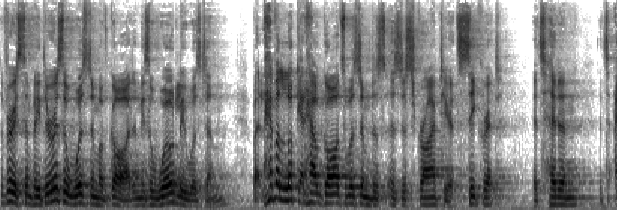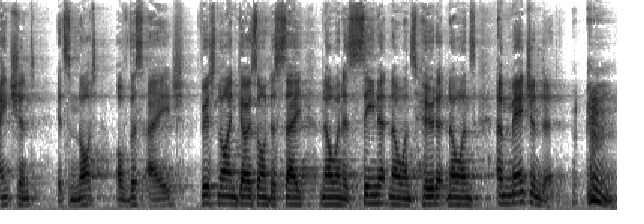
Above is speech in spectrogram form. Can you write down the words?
So, very simply, there is a wisdom of God and there's a worldly wisdom, but have a look at how God's wisdom is described here. It's secret, it's hidden, it's ancient, it's not of this age. Verse 9 goes on to say, No one has seen it, no one's heard it, no one's imagined it.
